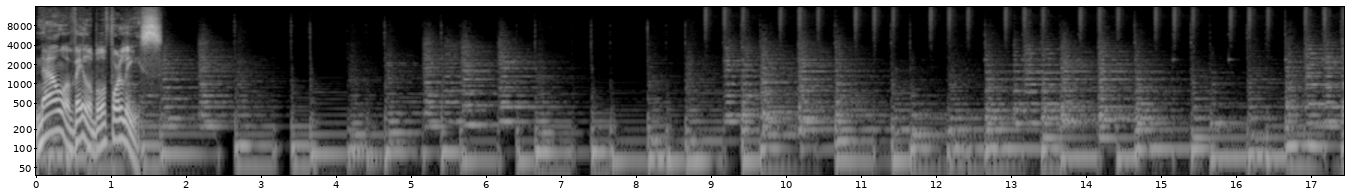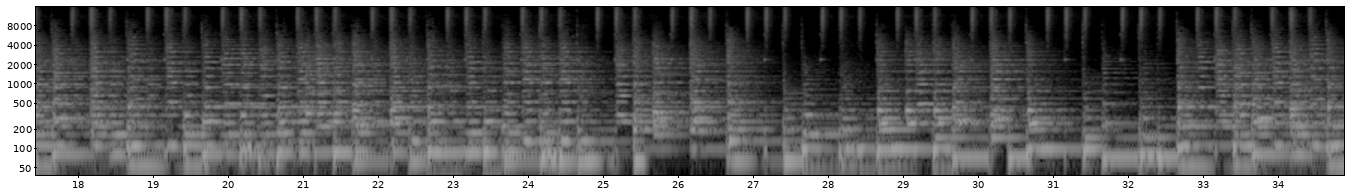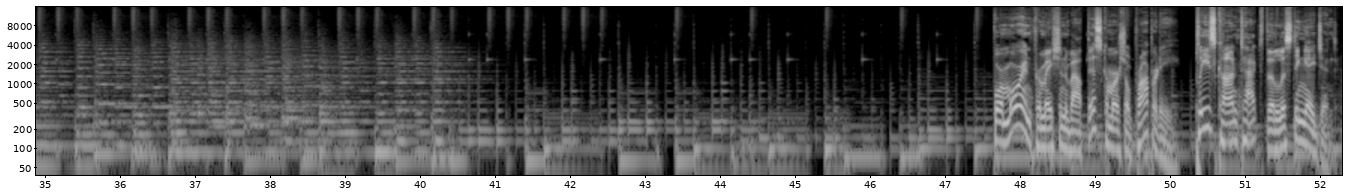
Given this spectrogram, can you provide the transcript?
Now available for lease. For more information about this commercial property, please contact the listing agent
